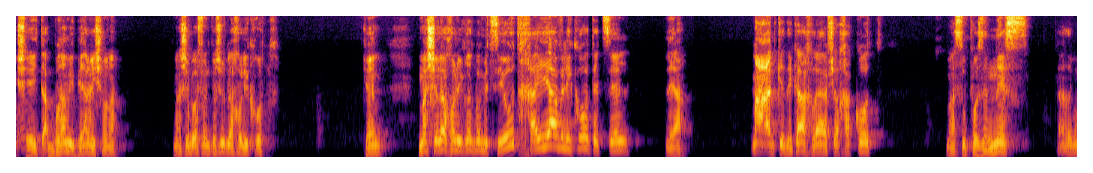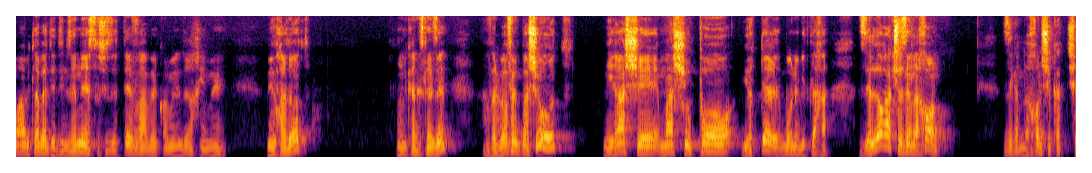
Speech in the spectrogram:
שהתעברה מביאה ראשונה, מה שבאופן פשוט לא יכול לקרות, כן? מה שלא יכול לקרות במציאות חייב לקרות אצל לאה. מה עד כדי כך, לא היה אפשר לחכות, מה עשו פה איזה נס, אז הגמרא מתלבטת אם זה נס או שזה טבע בכל מיני דרכים אה, מיוחדות, לא ניכנס לזה, אבל באופן פשוט נראה שמשהו פה יותר, בואו נגיד ככה, זה לא רק שזה נכון, זה גם נכון שכ... ש...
